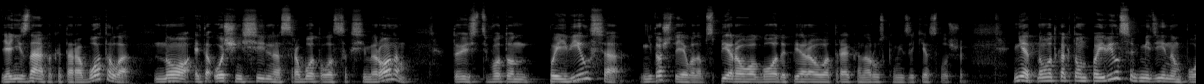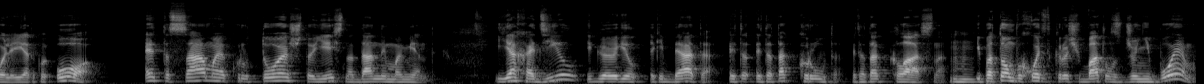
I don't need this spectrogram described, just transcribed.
Я не знаю, как это работало, но это очень сильно сработало с Оксимироном. То есть вот он появился, не то, что я его там с первого года, первого трека на русском языке слушаю. Нет, ну вот как-то он появился в медийном поле, и я такой, о, это самое крутое, что есть на данный момент. И я ходил и говорил, ребята, это, это так круто, это так классно. Мгм. И потом выходит, короче, батл с Джонни Боем.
